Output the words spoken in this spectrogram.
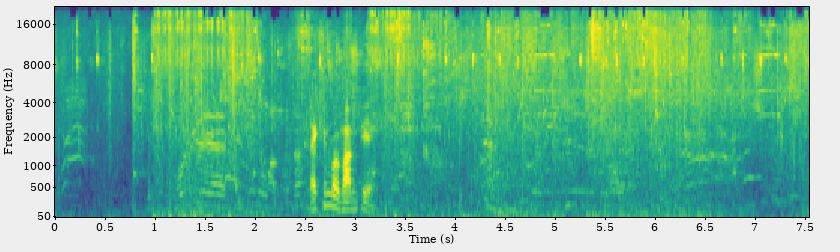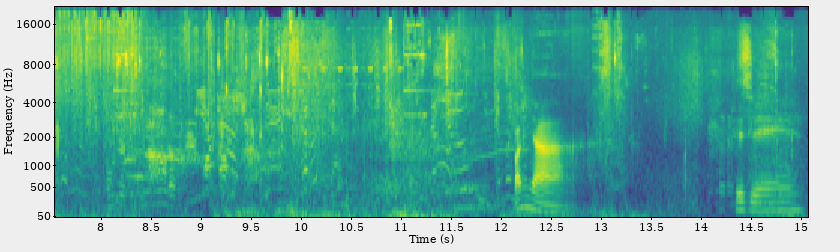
원숭이에 비비는 것 같은데? 레킹볼 반피. 빵야. 지지.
